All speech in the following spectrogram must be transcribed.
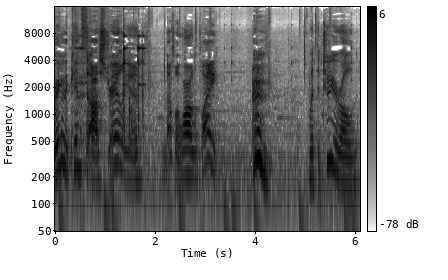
Bringing the kids to Australia, that's a long flight. with the two year old,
